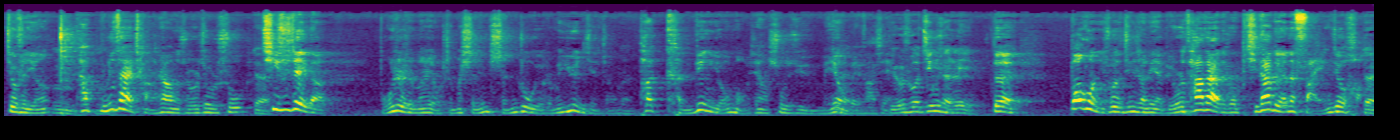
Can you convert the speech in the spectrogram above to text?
就是赢，嗯他不在场上的时候就是输。对其实这个不是什么有什么神神助，有什么运气的成分，他肯定有某项数据没有被发现比。如说精神力，对，包括你说的精神力，比如说他在的时候，其他队员的反应就好。对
